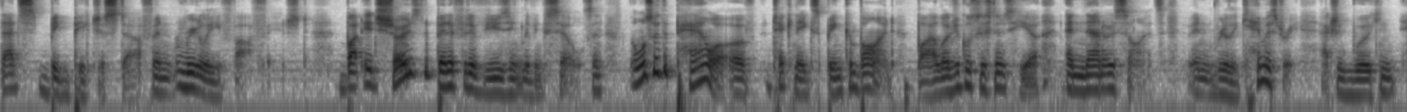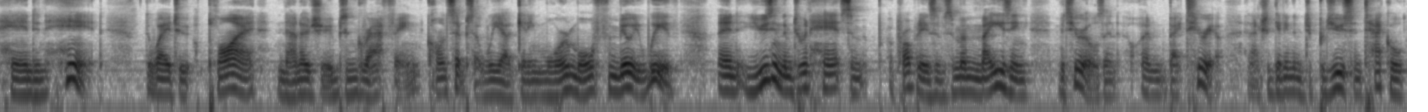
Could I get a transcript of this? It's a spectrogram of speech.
That's big picture stuff and really far fetched. But it shows the benefit of using living cells and also the power of techniques being combined, biological systems here and nanoscience and really chemistry actually working hand in hand. The way to apply nanotubes and graphene, concepts that we are getting more and more familiar with, and using them to enhance some properties of some amazing materials and, and bacteria and actually getting them to produce and tackle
